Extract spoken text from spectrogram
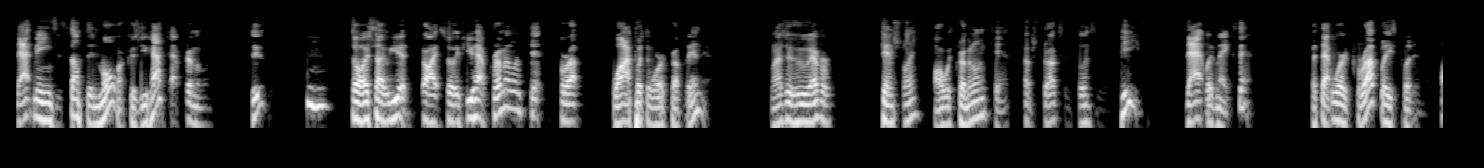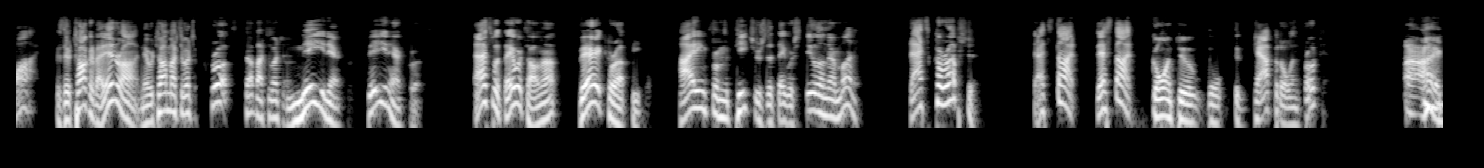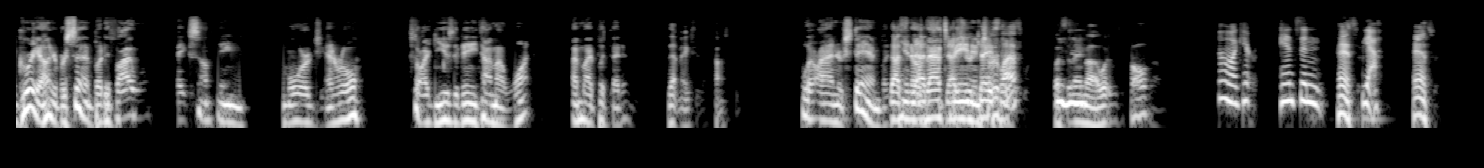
That means it's something more because you have to have criminal Mhm. So it's like you. All right. So if you have criminal intent to corrupt, why put the word corruptly in there? Why is it whoever intentionally or with criminal intent obstructs, influences, impedes? That would make sense. But that word corruptly is put in there. Why? Because they're talking about Enron. They were talking about a bunch of crooks. Talking about a bunch of millionaire crooks, billionaire crooks. That's what they were talking about. Very corrupt people hiding from the teachers that they were stealing their money. That's corruption. That's not. That's not going to the, the Capitol and protest. I, I agree 100%. But if I want to make something more general so I can use it anytime I want, I might put that in. That makes it unconstitutional. Well, I understand, but That's you know that's, being your case interpreted. last week. What's the Mhm. name? Uh, what was it called? Oh, I can't. Hansen. Hansen. Yeah. Hansen.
